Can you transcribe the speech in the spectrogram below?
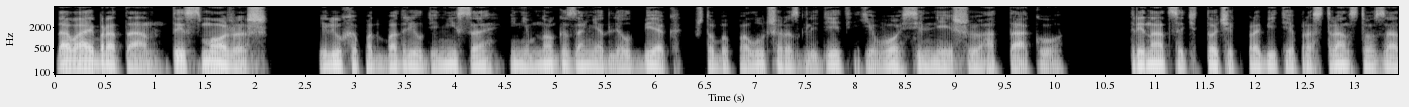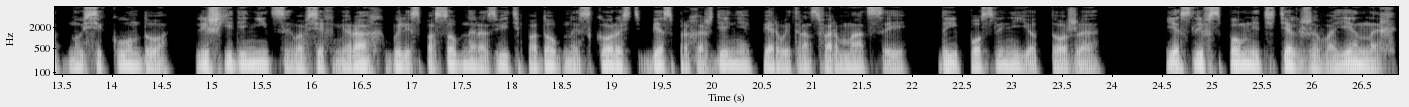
«Давай, братан, ты сможешь!» Илюха подбодрил Дениса и немного замедлил бег, чтобы получше разглядеть его сильнейшую атаку. Тринадцать точек пробития пространства за одну секунду. Лишь единицы во всех мирах были способны развить подобную скорость без прохождения первой трансформации, да и после нее тоже. Если вспомнить тех же военных,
